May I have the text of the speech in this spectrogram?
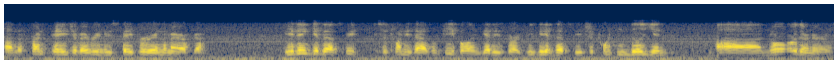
on the front page of every newspaper in America. He didn't give that speech to 20,000 people in Gettysburg. He gave that speech to 20 million uh, Northerners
